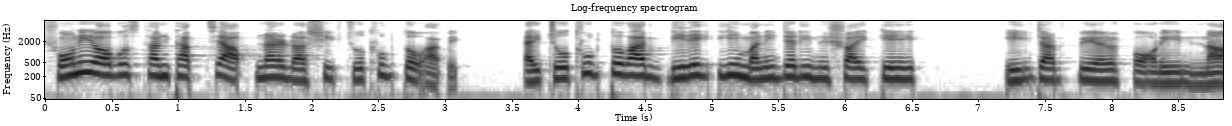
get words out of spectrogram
শনির অবস্থান থাকছে আপনার রাশির চতুর্থ ভাবে তাই চতুর্থ ভাব ডিরেক্টলি মানিটারি বিষয়কে ইন্টারফেয়ার করে না।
